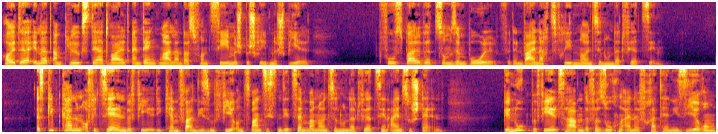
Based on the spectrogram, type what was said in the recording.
Heute erinnert am Plögstertwald ein Denkmal an das von Zemisch beschriebene Spiel. Fußball wird zum Symbol für den Weihnachtsfrieden 1914. Es gibt keinen offiziellen Befehl, die Kämpfe an diesem 24. Dezember 1914 einzustellen. Genug Befehlshabende versuchen eine Fraternisierung,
